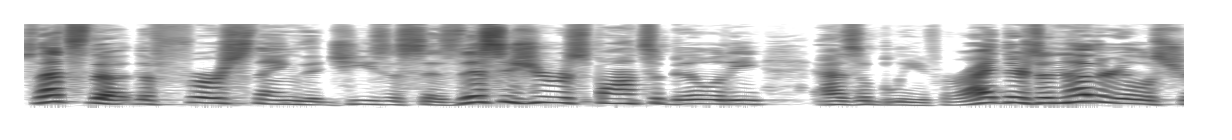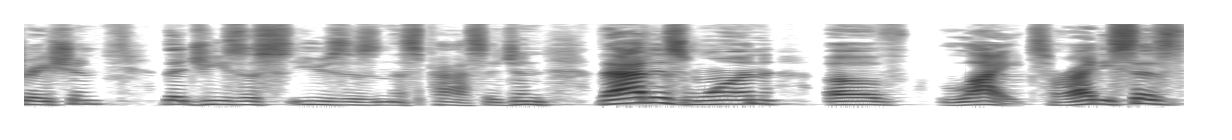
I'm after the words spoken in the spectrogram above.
So that's the, the first thing that Jesus says. This is your responsibility as a believer, right? There's another illustration that Jesus uses in this passage, and that is one of light, all right? He says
